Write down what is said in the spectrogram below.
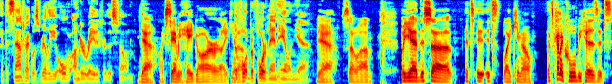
Yeah, the soundtrack was really over underrated for this film. yeah, like Sammy Hagar, like you know. Before before Van Halen, yeah. Yeah. So, um, but yeah, this uh, it's it, it's like you know, it's kind of cool because it's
